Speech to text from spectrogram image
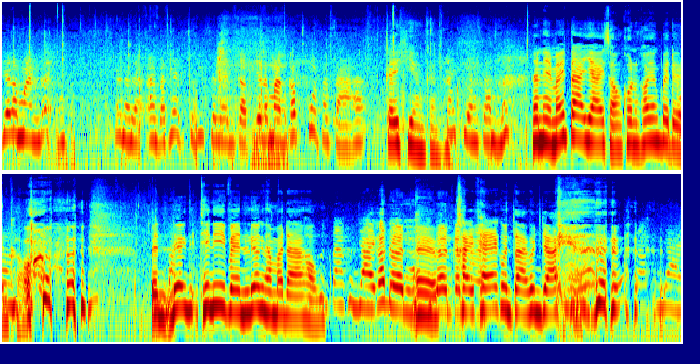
เยอรมันด้วยนั่นแหละอันประเทศสวิตเซอร์แลนด์กับเยอรมันก็พูดภาษาใกล้เคียงกัน ใกล้เคียงกันนะนั่นเห็นไหมตายายสองคนเขายังไปเดินเขา เป็นเรื่องที่นี่เป็นเรื่องธรรมดาของคุณตาคุณยายก็เดินเออเดินกันใครแพ้คุณตาคุณยายคุณตาคุณยาย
